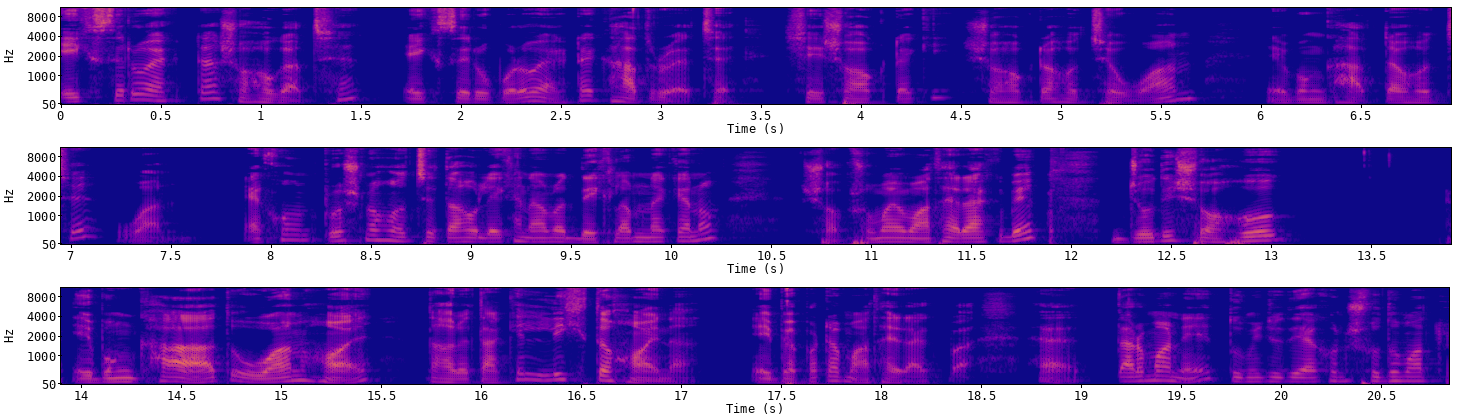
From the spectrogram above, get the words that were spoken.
এক্সেরও একটা সহগ আছে এক্সের উপরেও একটা ঘাত রয়েছে। সেই সহগটা কি? সহগটা হচ্ছে ওয়ান এবং ঘাতটা হচ্ছে ওয়ান এখন প্রশ্ন হচ্ছে, তাহলে এখানে আমরা দেখলাম না কেন? সবসময় মাথায় রাখবে, যদি সহগ এবং ঘাত ওয়ান হয়, তাহলে তাকে লিখতে হয় না। এই ব্যাপারটা মাথায় রাখবা। হ্যাঁ তার মানে তুমি যদি এখন শুধুমাত্র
